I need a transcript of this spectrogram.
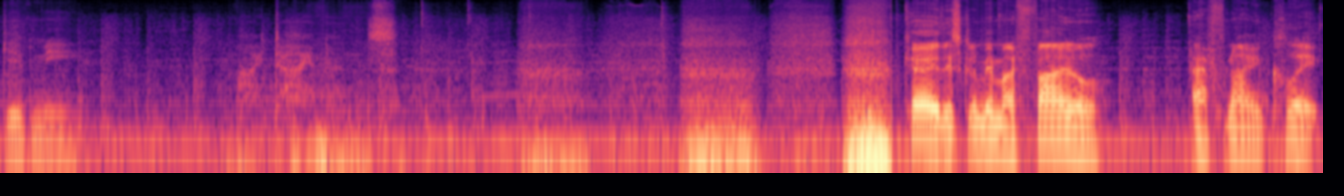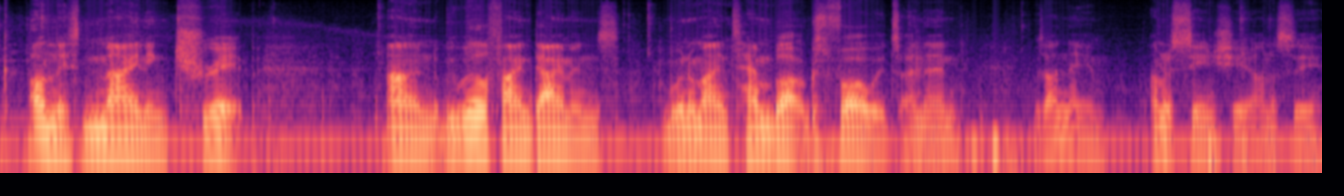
Give me okay, this is gonna be my final F9 click on this mining trip, and we will find diamonds. we're gonna mine 10 blocks forwards, and then was that name? I'm just seeing shit, honestly.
